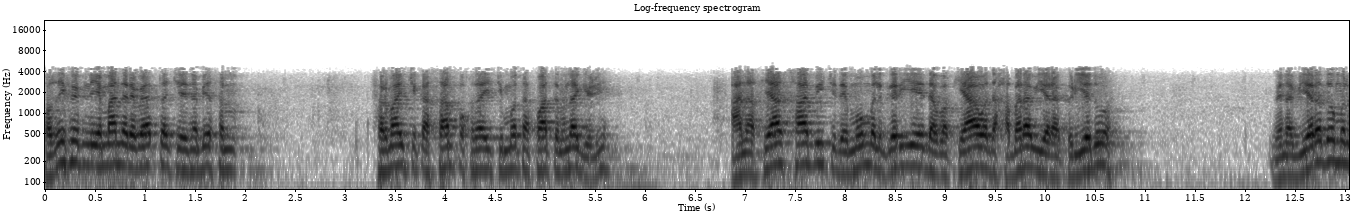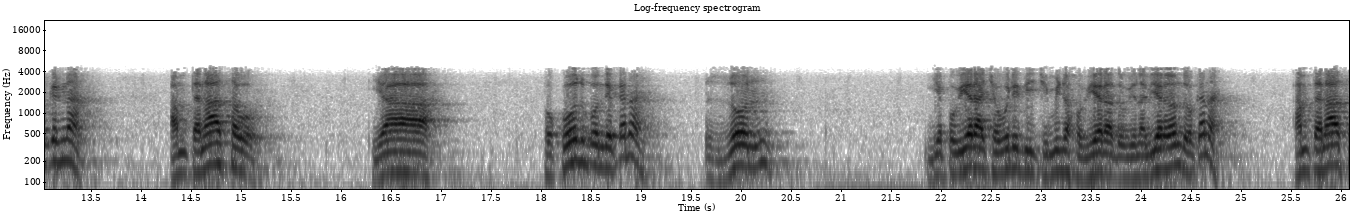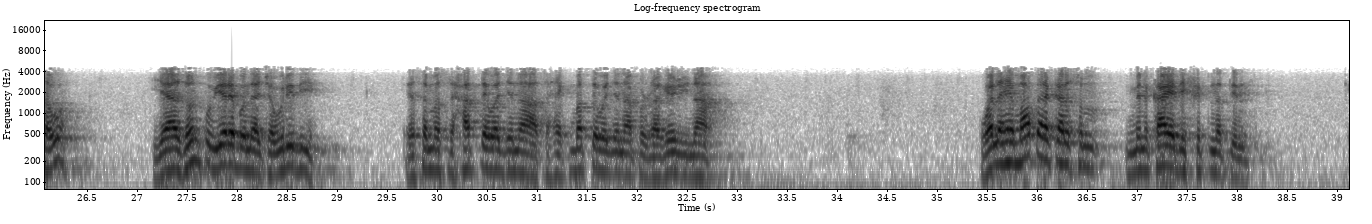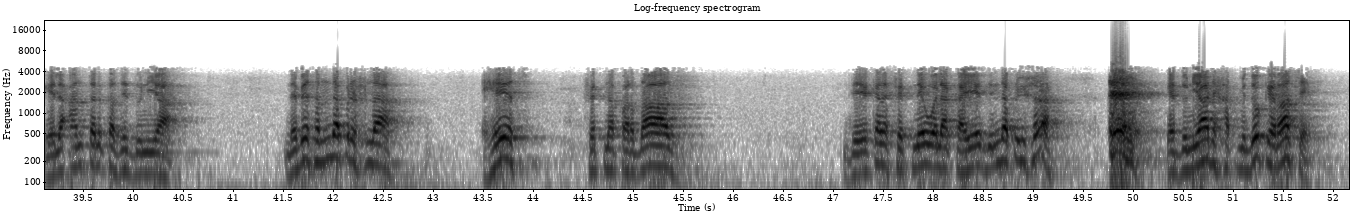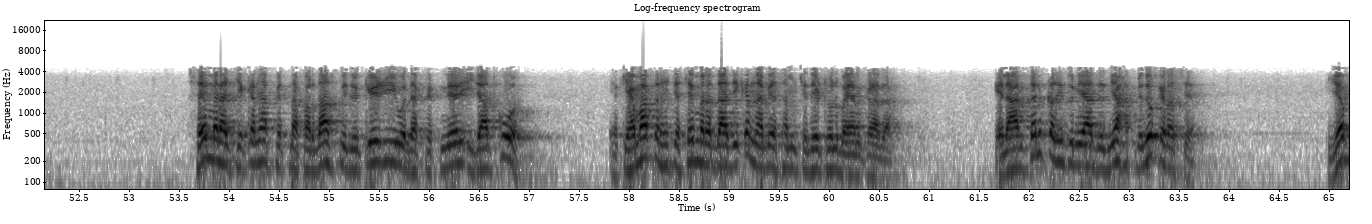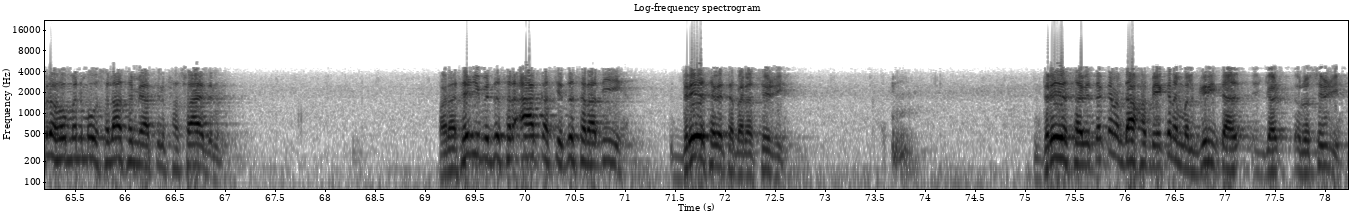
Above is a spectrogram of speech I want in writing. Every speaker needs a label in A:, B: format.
A: حذیف ابن یمان روایت ته چې نبی سم فرمایي چې قسم په خدای چې مو ته پاته نه لګېږي انا سیاس صحابي چې د مو ملګري یې د وقیا او د خبره ویره کړې دو ونه ویره دو ملګری نه ام تناسو یا په کوز باندې کنه زون یې په ویره چولې دي چې مینه خو ویره دو ونه ویره نه دو کنه ام تناسو یا ځون په ویره باندې چوری دي اسه مصلحت ته وجنا سه حکمت ته وجنا په ژغېږي نه وله ما تر کرسم من قائد فتنتن الى ان تنقذ الدنيا نبي سمند پرشلا هيس فتنه پرداز دې کنه فتنه ولا قائد دنده پرشلا دنیا د ختمېدو کې راسه سمرا چې کنه فتنه پرداس پیدا کیږي و د فتنې ایجاد کو قیامت تر چې سمرا دادی کنه به سم چې دې ټول بیان کړه دا اعلان تن کړي دنیا د دنیا حق مې دوه کړه سه یبره من مو ثلاثه میاتن فسادن اور اسېږي به د سر آکس چې د سر دی درې سره ته برسېږي درې سره ته کنه دا خو به کنه ملګری ته رسېږي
